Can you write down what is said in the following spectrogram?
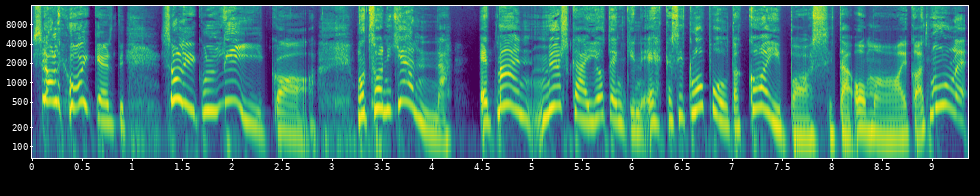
se oli oikeasti, se oli niinku liikaa. Mutta se on jännä, että mä en myöskään jotenkin ehkä sit lopulta kaipaa sitä omaa aikaa. Et mulle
